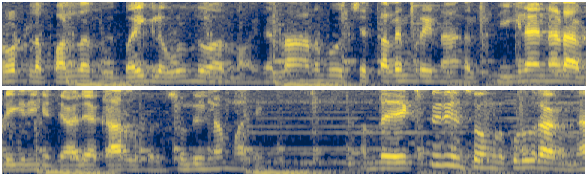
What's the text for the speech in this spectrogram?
ரோட்ல பள்ளம் பைக்ல விழுந்து வரணும். இதெல்லாம் அனுபவிச்ச தலைமுறை நாங்கள் நீங்களாம் என்னடா அப்படிங்கிறீங்க? ஜாலியா கார்ல போய் சொல்லுவீங்களா? மாட்டீங்க. அந்த எக்ஸ்பீரியன்ஸ் உங்களுக்கு கொடுக்குறாங்க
